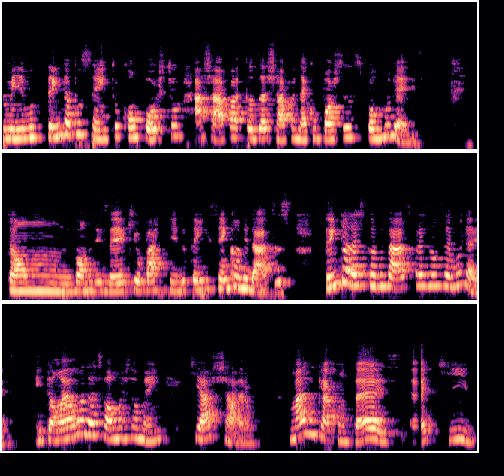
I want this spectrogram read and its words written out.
no mínimo 30% composto a chapa, todas as chapas, né, compostas por mulheres. Então, vamos dizer que o partido tem 100 candidatos, 30 desses candidatos precisam ser mulheres. Então, é uma das formas também que acharam. Mas o que acontece é que,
